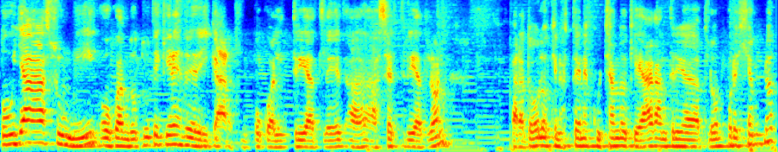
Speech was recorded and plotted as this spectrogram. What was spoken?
tú ya asumí, o cuando tú te quieres dedicar un poco al triatleta, a, hacer triatlón, para todos los que nos estén escuchando que hagan triatlón, por ejemplo,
